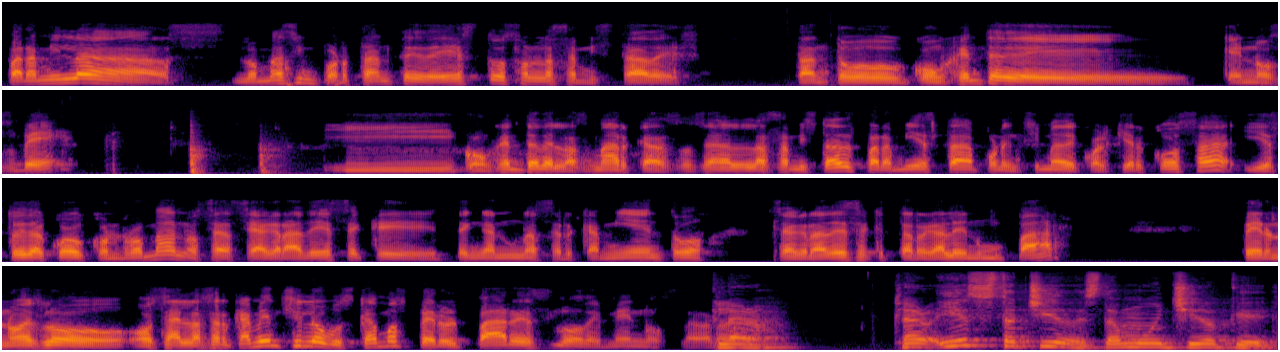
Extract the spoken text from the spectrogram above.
para mí las, lo más importante de esto son las amistades, tanto con gente de, que nos ve y con gente de las marcas. O sea, las amistades para mí está por encima de cualquier cosa y estoy de acuerdo con Román. O sea, se agradece que tengan un acercamiento, se agradece que te regalen un par, pero no es lo, o sea, el acercamiento sí lo buscamos, pero el par es lo de menos, la verdad. Claro, claro, y eso está chido, está muy chido que,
